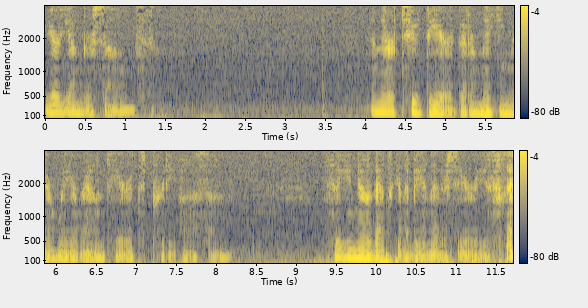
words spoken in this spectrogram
your younger selves. And there are two deer that are making their way around here. It's pretty awesome. So you know that's going to be another series.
